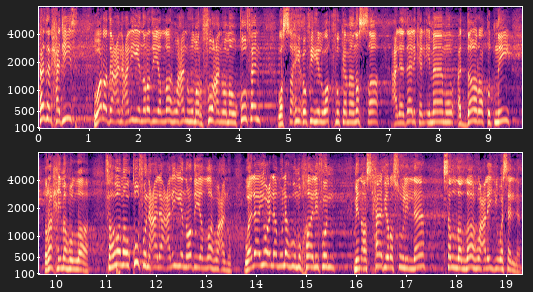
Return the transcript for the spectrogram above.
هذا الحديث ورد عن علي رضي الله عنه مرفوعا وموقوفا والصحيح فيه الوقف كما نص على ذلك الإمام الدار قطني رحمه الله. فهو موقوف على علي رضي الله عنه ولا يعلم له مخالف من أصحاب رسول الله صلى الله عليه وسلم.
